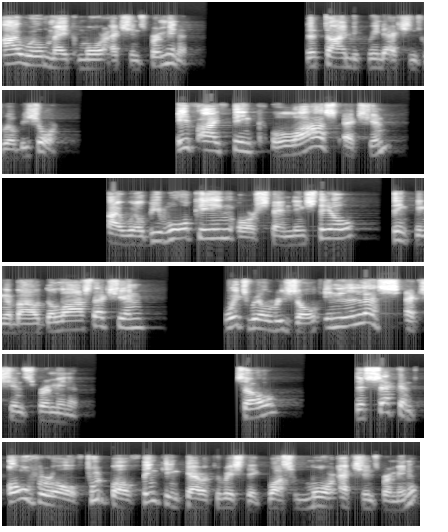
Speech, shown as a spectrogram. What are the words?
I will make more actions per minute. The time between the actions will be short. If I think last action, I will be walking or standing still, thinking about the last action, which will result in less actions per minute. So, the second overall football thinking characteristic was more actions per minute.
